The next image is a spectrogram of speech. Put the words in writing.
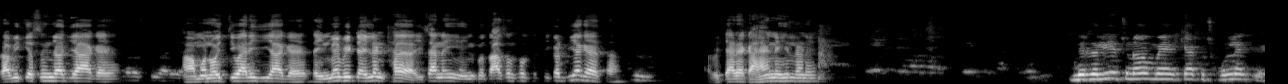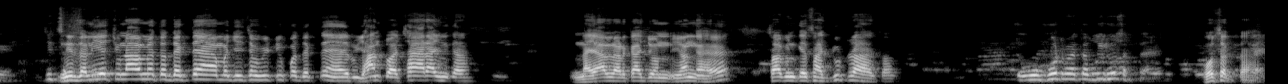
रवि किशन जी आ गए मनोज तिवारी हाँ मनोज तिवारी जी आ गए तो इनमें भी टैलेंट है ऐसा नहीं है। इनको तो आसनसोल से टिकट दिया गया था। हम्म। बेचारे काहे नहीं लड़े? निर्दलीय चुनाव में क्या कुछ बोलने निर्दलीय चुनाव में तो देखते हैं हम जैसे यूट्यूब पर देखते हैं रुझान तो अच्छा आ रहा है इनका। नया लड़का जो यंग है सब इनके साथ जुट रहा है सब। तो वो वोट में तब्दील हो सकता है? हो सकता है।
